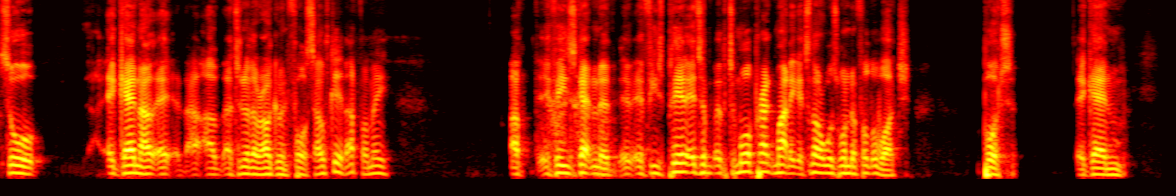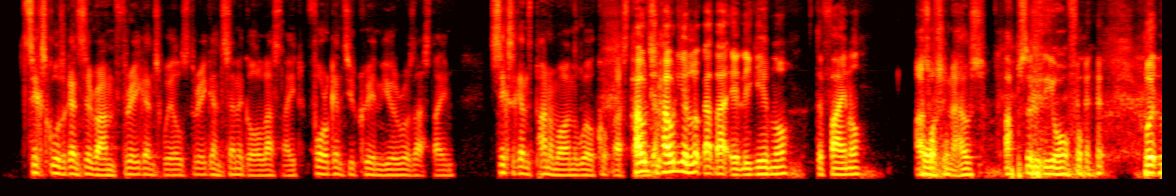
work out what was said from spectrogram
So again, I, I, I, that's another argument for Southgate. That for me, Uh, if he's getting a, if he's playing, it's a, it's a more pragmatic. It's not always wonderful to watch, but again, six goals against Iran, three against Wales, three against Senegal last night, four against Ukraine the Euros last time, six against Panama in the World Cup last time. How do, how do you look at that Italy game though? The final, I was watching the house. Absolutely awful. but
